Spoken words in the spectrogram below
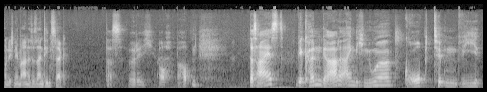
Und ich nehme an, es ist ein Dienstag. Das würde ich auch behaupten. Das heißt, wir können gerade eigentlich nur grob tippen, wie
